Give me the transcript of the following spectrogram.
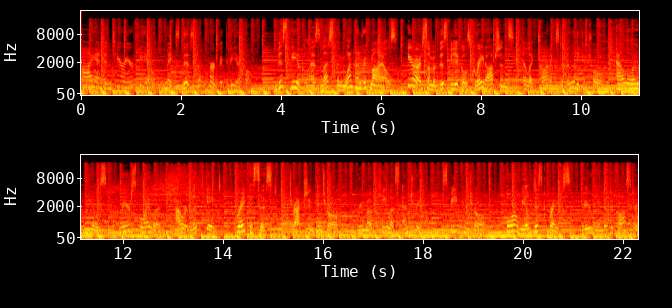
high-end interior feel makes this the perfect vehicle. This vehicle has less than 100 miles. Here are some of this vehicle's great options. Electronic power lift gate, brake assist, traction control, remote keyless entry, speed control, four-wheel disc brakes, rear window defroster.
